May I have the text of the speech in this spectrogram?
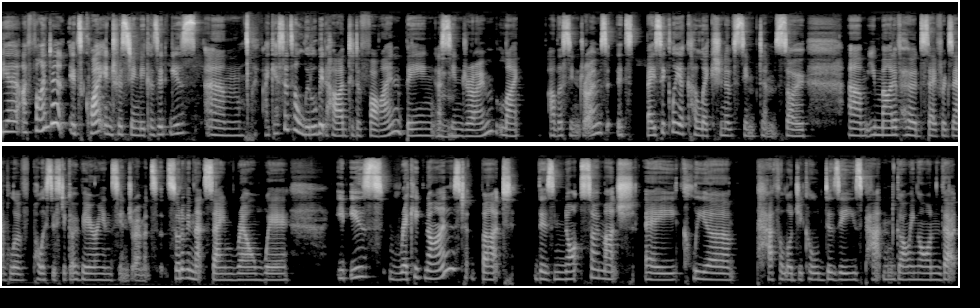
Yeah, I find it it's quite interesting because it is um, I guess it's a little bit hard to define being a mm. syndrome like other syndromes. It's basically a collection of symptoms. So um, you might have heard, say, for example, of polycystic ovarian syndrome. It's sort of in that same realm where it is recognized, but there's not so much a clear pathological disease pattern going on that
